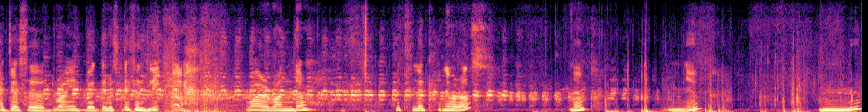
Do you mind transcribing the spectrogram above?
I just uh, dried, but there was definitely uh, water around there. Let's look anywhere else. Nope. Nope. Nope.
